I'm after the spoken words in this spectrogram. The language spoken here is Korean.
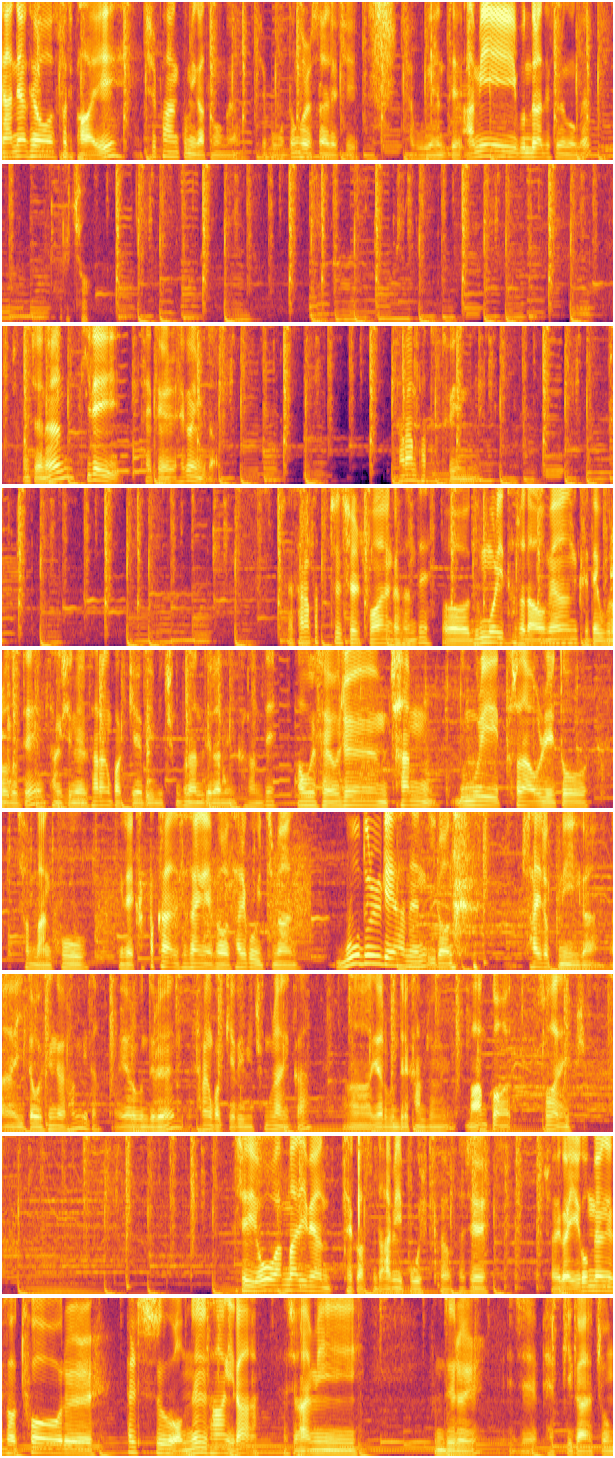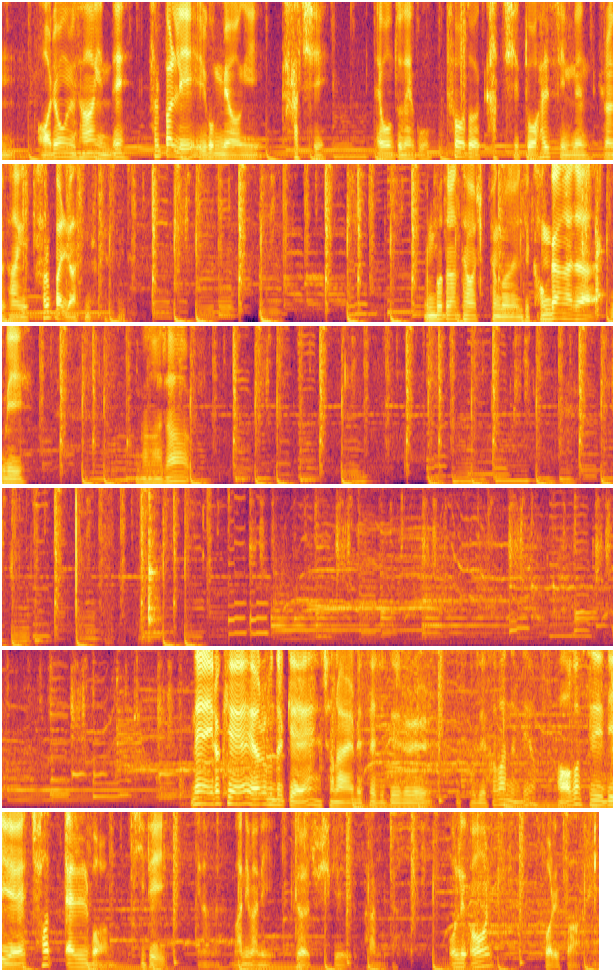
네, 안녕하세요. 스포티파이. 칠판 꾸미기 같은 건가요? 이제 뭐 어떤 걸 써야 될지 잘 모르겠는데 아미 분들한테 쓰는 건가요? 그렇죠. 첫 번째는 디데이 타이틀 해금입니다. 사람 파트 2에 있는 사랑 파트 제일 좋아하는 가사인데 어, 눈물이 터져 나오면 그대 울어도 돼. 당신은 사랑받기 에도 이미 충분한데 라는 가사인데. 아 그래서 요즘 참 눈물이 터져 나올 일도 참 많고 굉장히 각박한 세상에서 살고 있지만 못 울게 하는 이런 사회적 분위기가 아, 있다고 생각을 합니다. 어, 여러분들은 사랑받기에도 이미 충분하니까 어, 여러분들의 감정을 마음껏 쏟아내십시오 사실 요 한마디면 될 것 같습니다. 아미 보고 싶어요. 사실 저희가 일곱 명이서 투어를 할 수 없는 상황이라 사실 아미 분들을 이제 뵙기가 좀 어려운 상황인데 하루빨리 일곱 명이 다 같이 앨범도 내고 투어도 같이 또 할 수 있는 그런 상황이 하루빨리 왔으면 좋겠습니다. 멤버들한테 하고 싶은 거는 이제 건강하자 우리 건강하자. 네, 이렇게 여러분들께 전할 메시지들을 이 보드에 써봤는데요. 어거스트 디의 첫 앨범 디데이 많이 많이 들어주시길 바랍니다. Only on Spotify.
